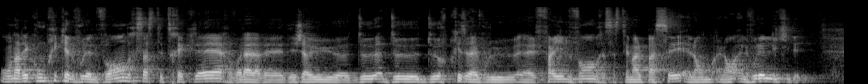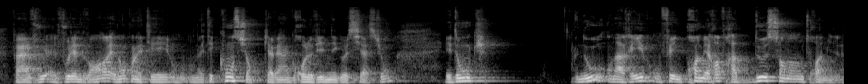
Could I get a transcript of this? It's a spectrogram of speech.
on avait compris qu'elle voulait le vendre, ça c'était très clair. Voilà, elle avait déjà eu deux deux, deux reprises, elle avait voulu, elle avait failli le vendre et ça s'était mal passé. Elle, elle, voulait le liquider. Enfin, elle voulait, elle voulait le vendre et donc on était on, on était conscient qu'il y avait un gros levier de négociation. Et donc Nous, on arrive, on fait une première offre à 293 000.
